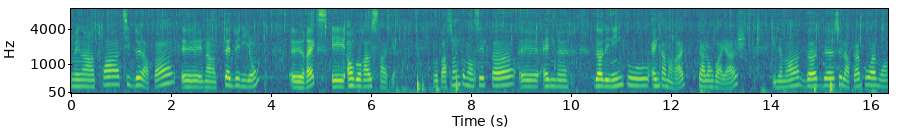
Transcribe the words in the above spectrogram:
la. On a trois types de lapins. On a tête de lion, euh, Rex et Angora australien. Nos patients ont commencé par euh, un gardening pour un camarade qui est en voyage. Il demande garde ce lapin pour un mois.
